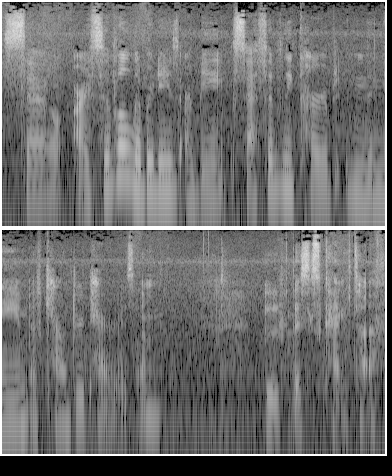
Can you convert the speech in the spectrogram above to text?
So, our civil liberties are being excessively curbed in the name of counterterrorism. Ooh, this is kind of tough.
